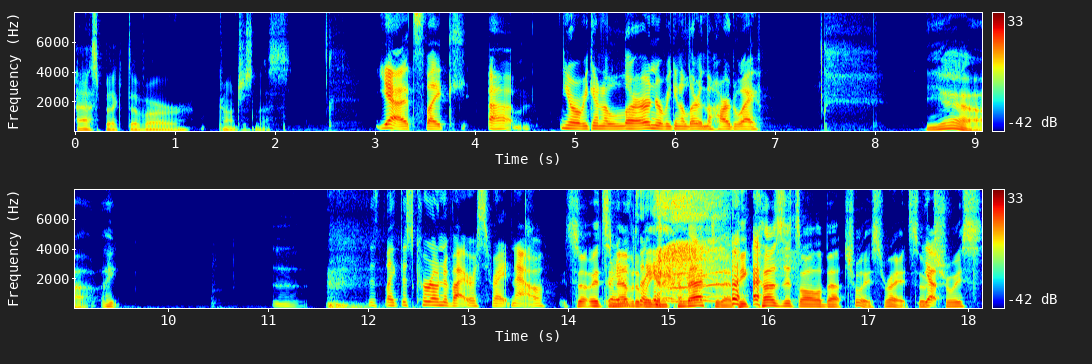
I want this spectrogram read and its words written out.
aspect of our consciousness. Yeah, it's like, um, you know, are we going to learn or are we going to learn the hard way? Yeah, like This, like this coronavirus right now. so it's Right, inevitably it's like- going to come back to that because it's all about choice, right? So Yep. choice.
